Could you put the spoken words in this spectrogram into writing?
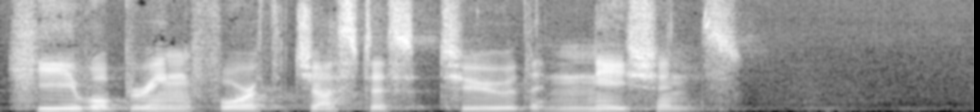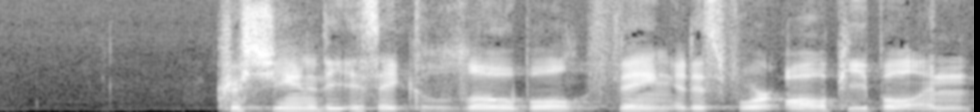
He will bring forth justice to the nations. Christianity is a global thing, it is for all people. And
